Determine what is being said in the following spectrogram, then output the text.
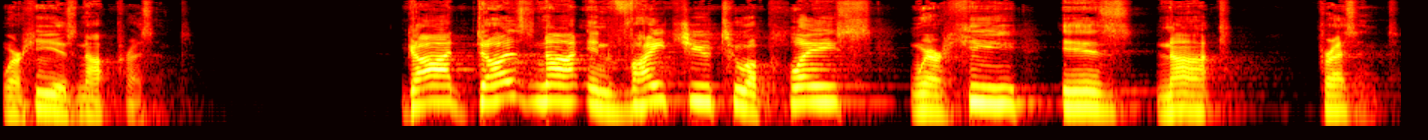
where He is not present. God does not invite you to a place where He is not present.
